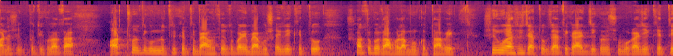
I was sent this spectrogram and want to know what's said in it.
মানসিক প্রতিকূলতা অর্থনৈতিক উন্নতির ক্ষেত্রে ব্যাহত হতে পারে, ব্যবসায়ীদের ক্ষেত্রেও সতর্কতা অবলম্বন করতে হবে। সিংহ রাশি জাতক, জাতিকার যে কোনো শুভ কাজের ক্ষেত্রে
